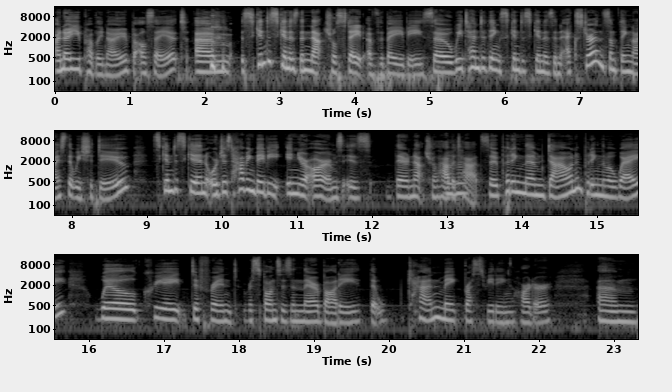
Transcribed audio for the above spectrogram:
I know you probably know, but I'll say it. Um, skin to skin is the natural state of the baby. So we tend to think skin to skin is an extra and something nice that we should do. Skin to skin or just having baby in your arms is their natural habitat. So putting them down and putting them away will create different responses in their body that can make breastfeeding harder. Um,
